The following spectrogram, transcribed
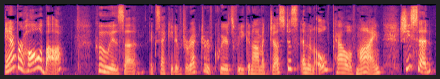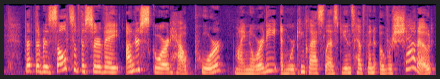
Amber Hollibaugh, who is uh, executive director of Queers for Economic Justice and an old pal of mine, she said that the results of the survey underscored how poor, minority, and working class lesbians have been overshadowed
